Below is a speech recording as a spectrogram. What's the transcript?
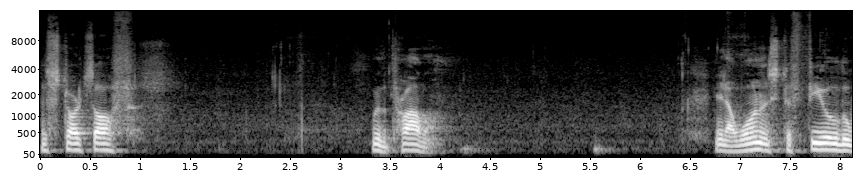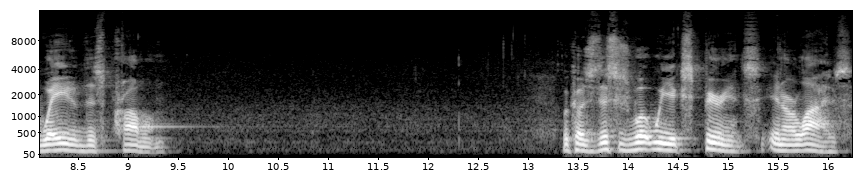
It starts off with a problem. And I want us to feel the weight of this problem. Because this is what we experience in our lives.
